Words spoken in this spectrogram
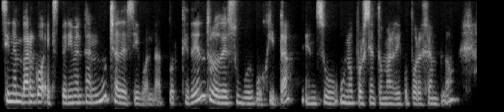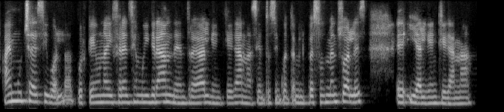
Sin embargo, experimentan mucha desigualdad porque dentro de su burbujita, en su 1% más rico, por ejemplo, hay mucha desigualdad porque hay una diferencia muy grande entre alguien que gana 150 mil pesos mensuales eh, y alguien que gana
